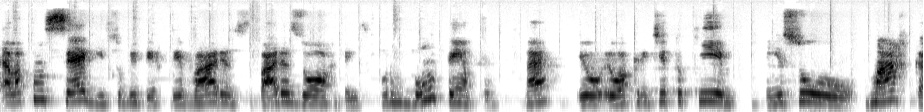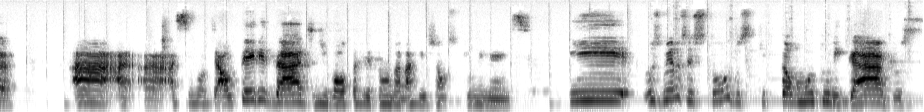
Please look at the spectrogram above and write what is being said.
ela consegue subverter várias, várias ordens por um bom tempo, né? Eu, eu acredito que isso marca a, a, a, assim, a alteridade de Volta Redonda na região fluminense. E os meus estudos, que estão muito ligados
